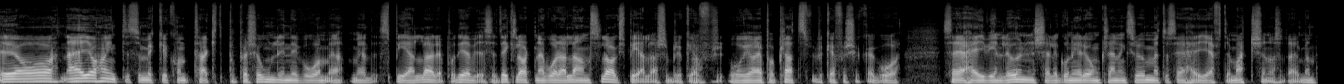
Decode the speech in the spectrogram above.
Ja, nej, jag har inte så mycket kontakt på personlig nivå med, med spelare på det viset. Det är klart när våra landslag spelar så brukar jag, och jag är på plats brukar jag försöka gå säga hej vid en lunch eller gå ner i omklädningsrummet och säga hej efter matchen och sådär. Men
